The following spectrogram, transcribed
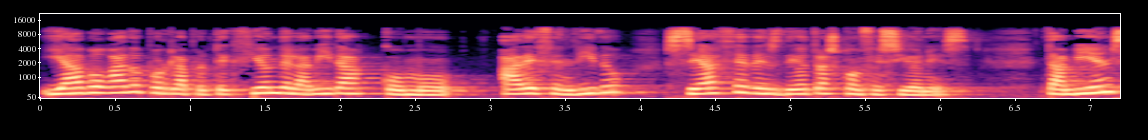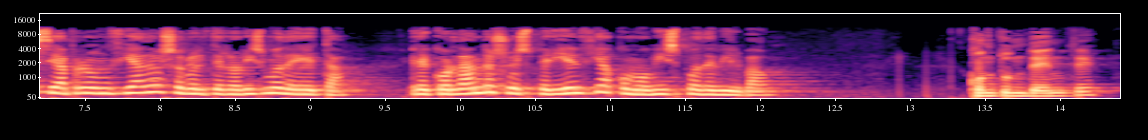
y ha abogado por la protección de la vida como ha defendido se hace desde otras confesiones. También se ha pronunciado sobre el terrorismo de ETA, recordando su experiencia como obispo de Bilbao. Contundente,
